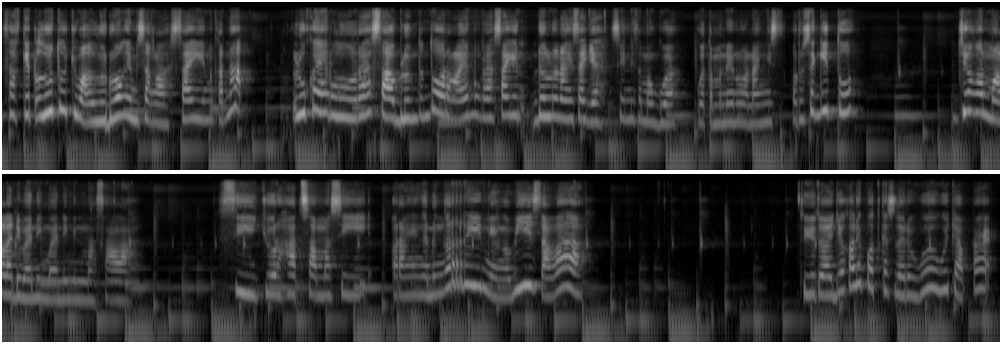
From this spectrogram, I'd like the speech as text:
Sakit lu tuh cuma lu doang yang bisa ngerasain. Karena luka yang lu rasa belum tentu orang lain ngerasain. Udah lu nangis aja sini sama gue gue temenin lu nangis. Harusnya gitu. Jangan malah dibanding bandingin masalah. Si curhat sama si orang yang ngedengerin ya nggak bisa lah. Segitu aja kali podcast dari gue gue capek.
